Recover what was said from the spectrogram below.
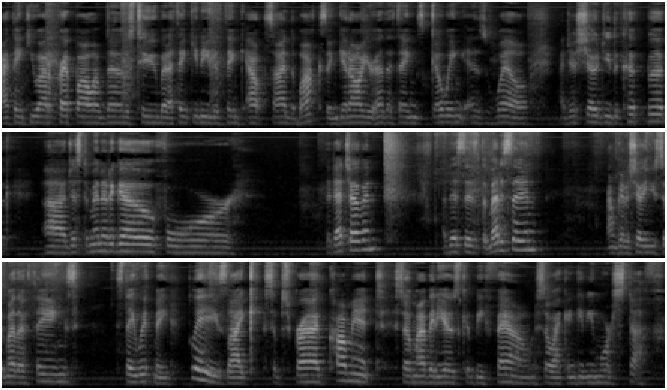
I think you ought to prep all of those too, but I think you need to think outside the box and get all your other things going as well. I just showed you the cookbook uh, just a minute ago for the Dutch oven. This is the medicine. I'm going to show you some other things. Stay with me. Please like, subscribe, comment so my videos can be found so I can give you more stuff.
